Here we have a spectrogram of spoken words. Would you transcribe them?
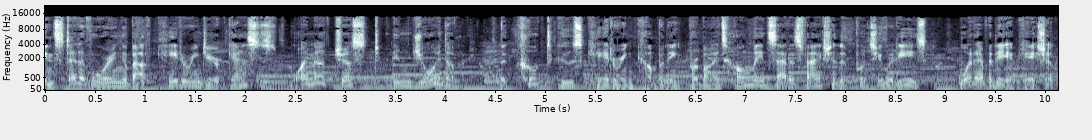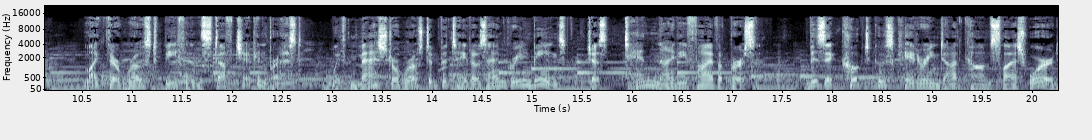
instead of worrying about catering to your guests, why not just enjoy them? The Cooked Goose Catering Company provides homemade satisfaction that puts you at ease, whatever the occasion, like their roast beef and stuffed chicken breast, with mashed or roasted potatoes and green beans, just $10.95 a person. Visit cookedgoosecatering.com slash word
